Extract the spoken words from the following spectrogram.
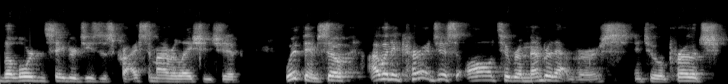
the Lord and Savior Jesus Christ and my relationship with him. So I would encourage us all to remember that verse and to approach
